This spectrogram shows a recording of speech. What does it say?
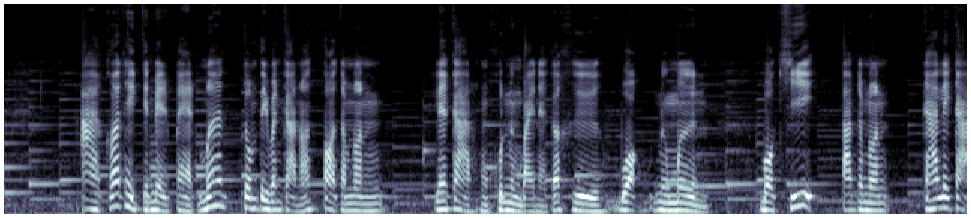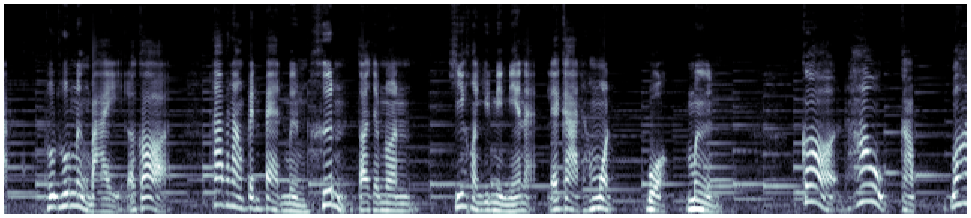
ๆ อะ ก็เทค Gen 8เมื่อโจมตีบรรกาศเนาะต่อจำนวนเรียการ์ดของคุณหนึ่งใบเนี่ย ก็คือบวก 10,000 บวกคีตามจำนวนการเรียการ์ดทุกๆหนึ่งใบ แล้วก็ถ้าพลังเป็น 80,000 ขึ้น ต่อจำนวนคีของยูนิตนี้เนี่ยเรียการ์ดทั้งหมดบวกหมื่นก็เท่ากับว่า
